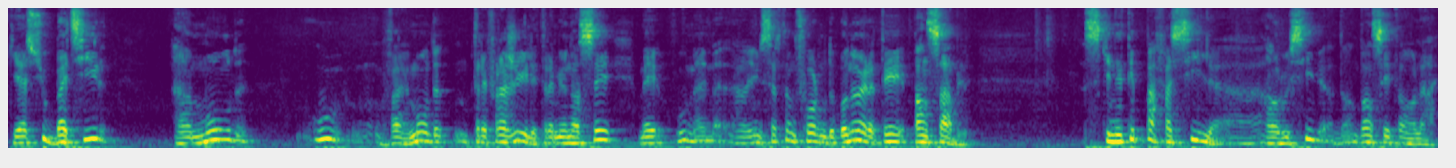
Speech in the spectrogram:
qui a su bâtir un monde où, enfin un monde très fragile et très menacé, mais où même une certaine forme de bonheur était pensable. Ce qui n'était pas facile en Russie dans ces temps-là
